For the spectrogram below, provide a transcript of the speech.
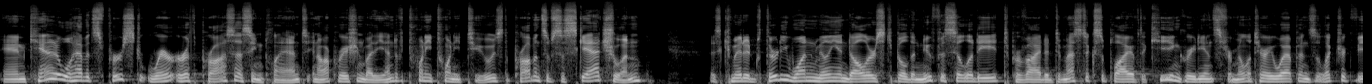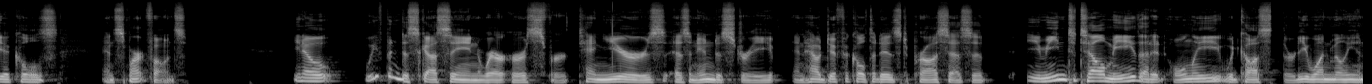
And Canada will have its first rare earth processing plant in operation by the end of 2022 as the province of Saskatchewan has committed $31 million to build a new facility to provide a domestic supply of the key ingredients for military weapons, electric vehicles, and smartphones. You know, we've been discussing rare earths for 10 years as an industry and how difficult it is to process it. You mean to tell me that it only would cost $31 million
